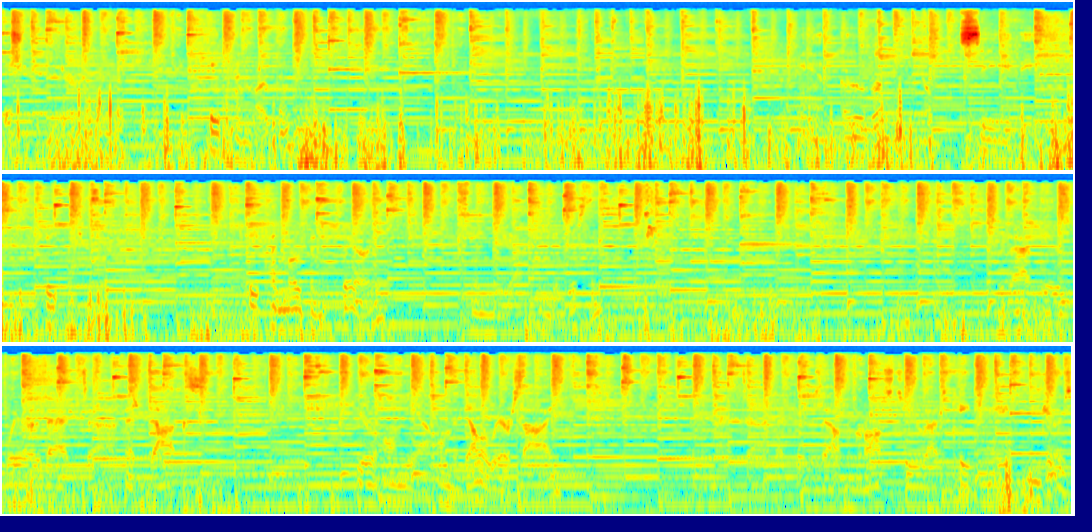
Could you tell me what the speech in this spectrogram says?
fishing here to Cape And over, you'll see the Ferry in the, uh, in the distance. So that is where that, uh, that docks here on the, uh, on the Delaware side. 1888 in Jersey.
